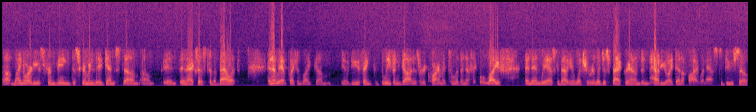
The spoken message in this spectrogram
uh, minorities from being discriminated against um, um, in, in, access to the ballot. And then we have questions like, um, you know, do you think belief in God is a requirement to live an ethical life? And then we ask about, you know, what's your religious background and how do you identify when asked to do so?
